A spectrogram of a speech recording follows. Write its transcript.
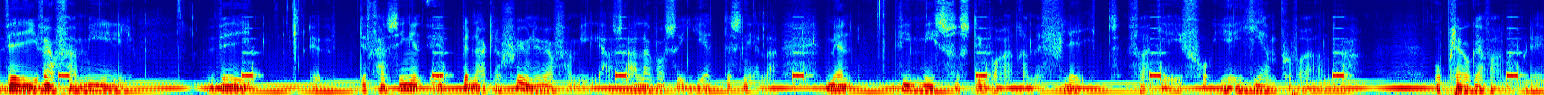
Vi, vår familj, vi... Eh, det fanns ingen öppen aggression i vår familj. Alltså alla var så jättesnälla. Men vi missförstod varandra med flit för att ge, ge igen på varandra. Och plåga varandra på det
